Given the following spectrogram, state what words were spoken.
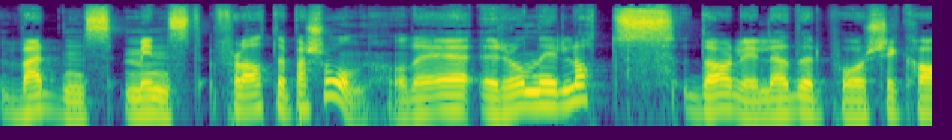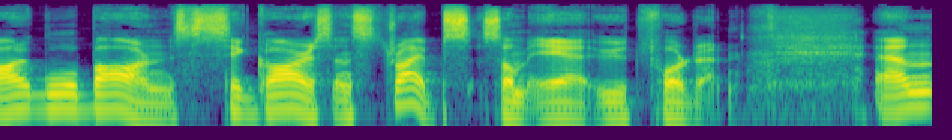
'verdens minst flate person'. Og det er Ronny Lotz, daglig leder på Chicago-baren Cigars and Stripes, som er utfordreren. En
